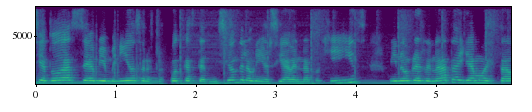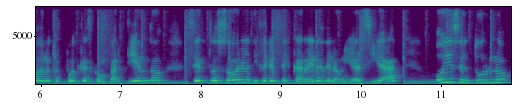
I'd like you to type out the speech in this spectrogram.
todos y a todas, sean bienvenidos a nuestros podcasts de admisión de la Universidad Bernardo Higgins. Mi nombre es Renata y ya hemos estado en otros podcasts compartiendo, ¿cierto?, sobre las diferentes carreras de la universidad. Hoy es el turno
